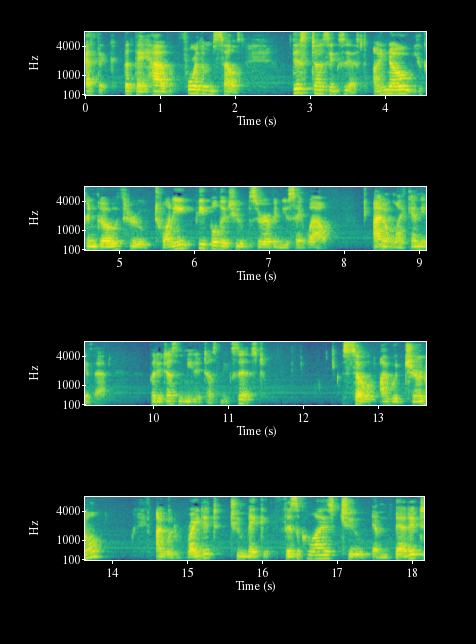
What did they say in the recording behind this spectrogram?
ethic that they have for themselves this does exist. I know you can go through 20 people that you observe and you say, wow, I don't like any of that. But it doesn't mean it doesn't exist. So I would journal, I would write it to make it physicalized, to embed it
